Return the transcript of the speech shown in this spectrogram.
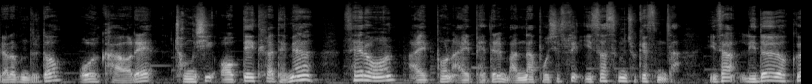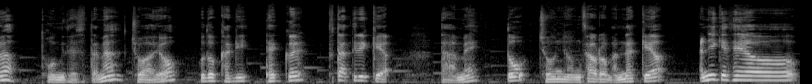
여러분들도 올 가을에 정식 업데이트가 되면 새로운 아이폰, 아이패드를 만나보실 수 있었으면 좋겠습니다. 이상 리더였고요. 도움이 되셨다면 좋아요, 구독하기, 댓글 부탁드릴게요. 다음에 또 좋은 영상으로 만날게요. 안녕히 계세요.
